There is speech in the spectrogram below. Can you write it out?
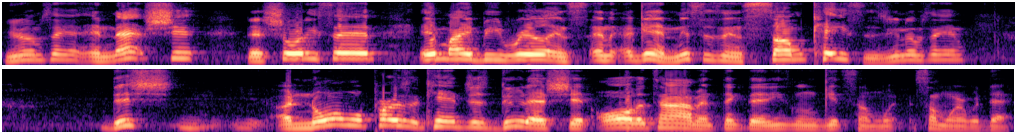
You know what I'm saying? And that shit that Shorty said, it might be real. And, and again, this is in some cases. You know what I'm saying? This a normal person can't just do that shit all the time and think that he's gonna get somewhere somewhere with that.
